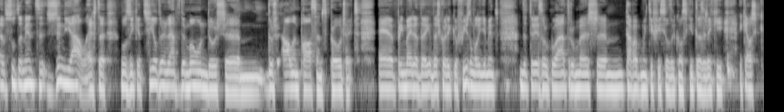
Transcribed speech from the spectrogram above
Absolutamente genial esta música Children of the Moon dos, um, dos Alan Parsons Project. É a primeira da, da escolha que eu fiz, um alinhamento de três ou quatro, mas um, estava muito difícil de conseguir trazer aqui aquelas que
